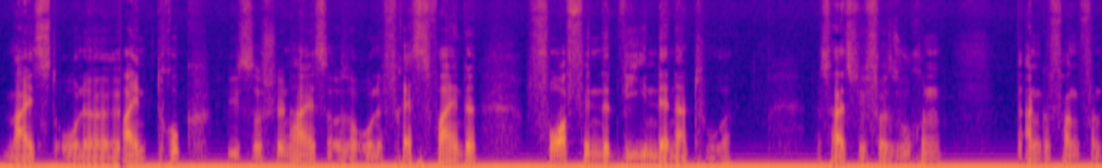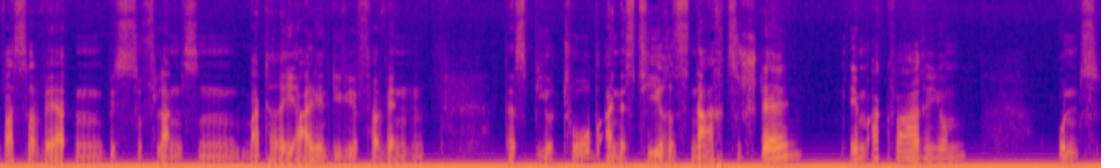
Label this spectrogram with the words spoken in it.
meist ohne Feinddruck, wie es so schön heißt, also ohne Fressfeinde, vorfindet wie in der Natur. Das heißt, wir versuchen angefangen von Wasserwerten bis zu Pflanzen, Materialien, die wir verwenden, das Biotop eines Tieres nachzustellen im Aquarium und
